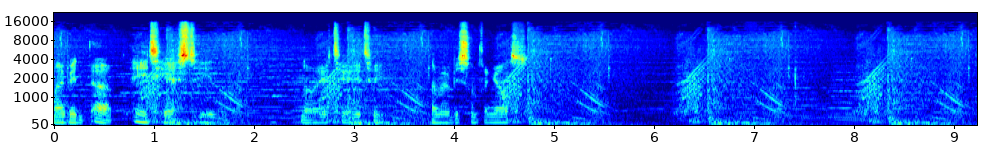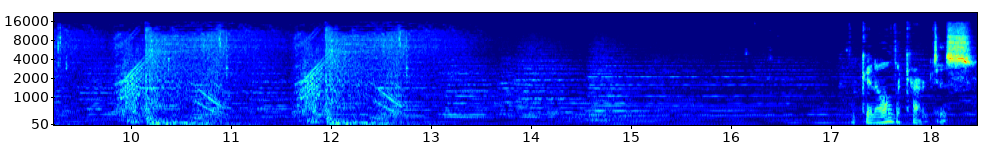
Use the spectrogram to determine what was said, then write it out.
Maybe uh, ATST. No, AT-AT. That may be something else. Look at all the characters.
